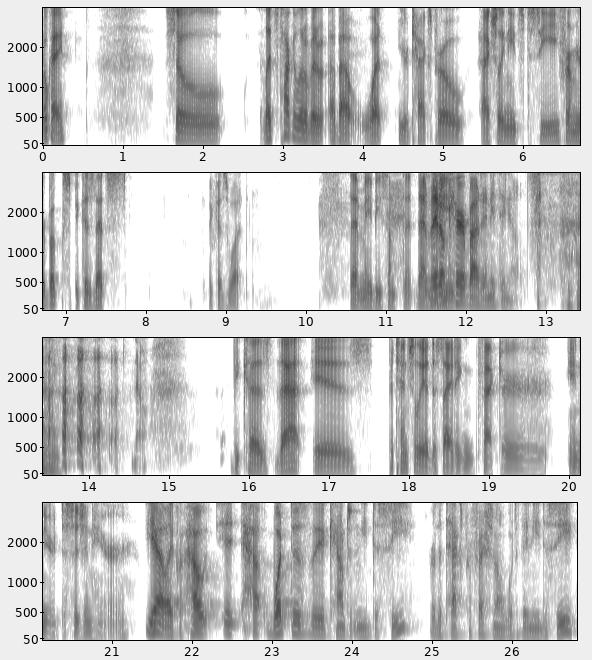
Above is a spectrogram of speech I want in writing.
Okay. So let's talk a little bit about what your tax pro actually needs to see from your books because that's because what? That may be something that they don't care about anything else. no. because that is potentially a deciding factor in your decision here. Yeah, like how it how what does the accountant need to see or the tax professional what do they need to see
